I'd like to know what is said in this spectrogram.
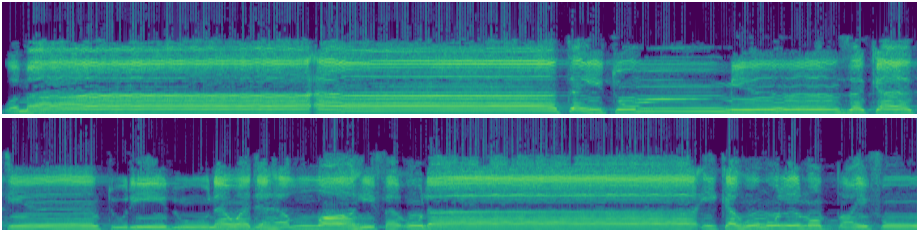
وما آتيتم من زكاة تريدون وجه الله فأولئك هم المضعفون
